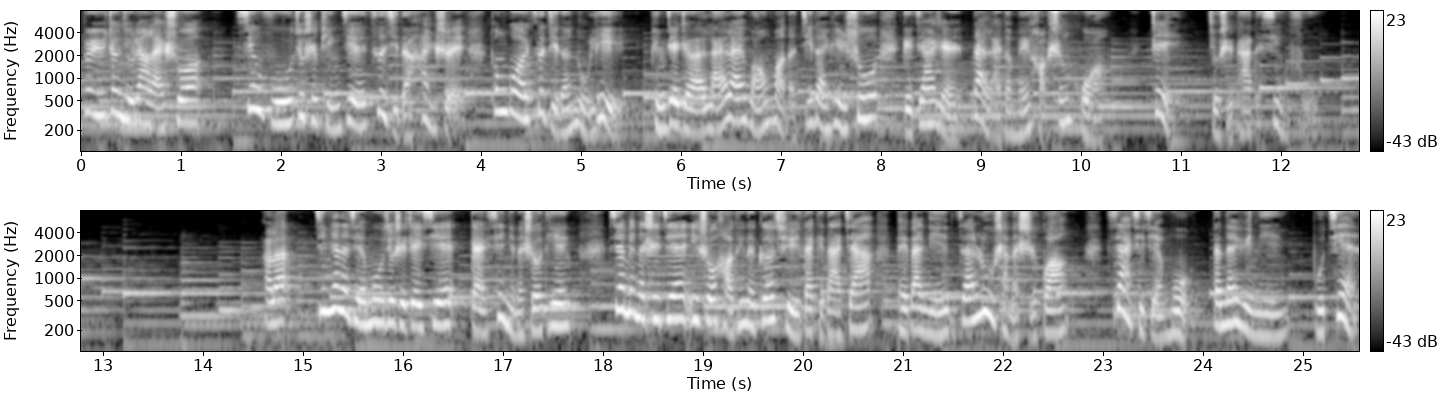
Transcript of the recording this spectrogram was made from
对于郑九亮来说，幸福就是凭借自己的汗水，通过自己的努力，凭借着来来往往的鸡蛋运输，给家人带来的美好生活，这就是他的幸福。好了，今天的节目就是这些，感谢您的收听。下面的时间，一首好听的歌曲带给大家，陪伴您在路上的时光。下期节目，丹丹与您不见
